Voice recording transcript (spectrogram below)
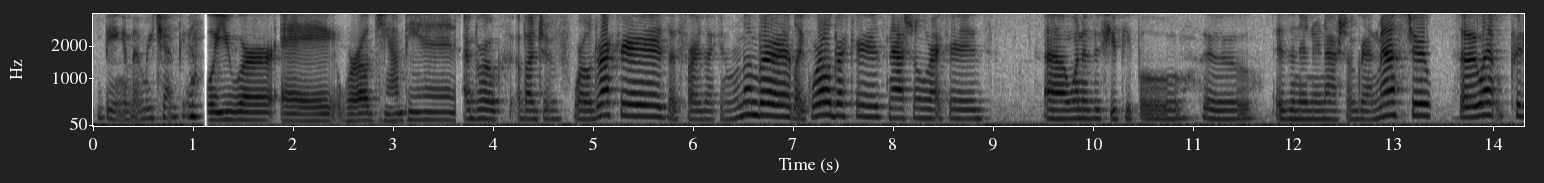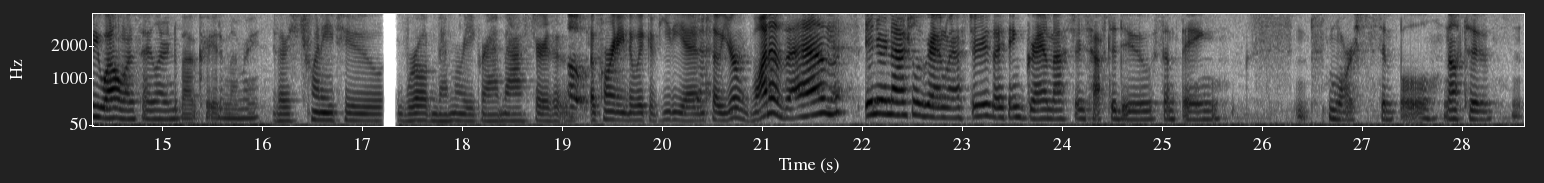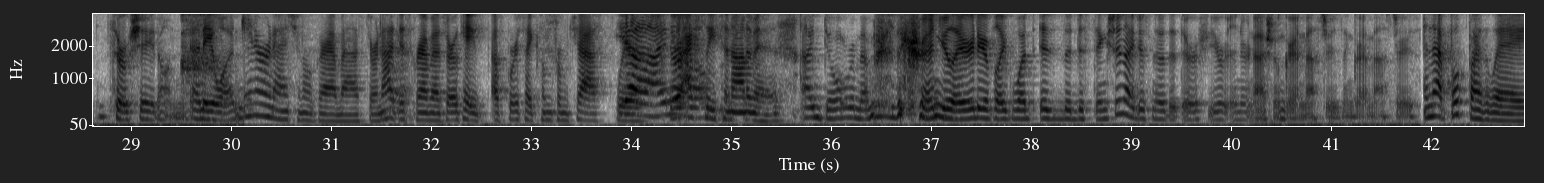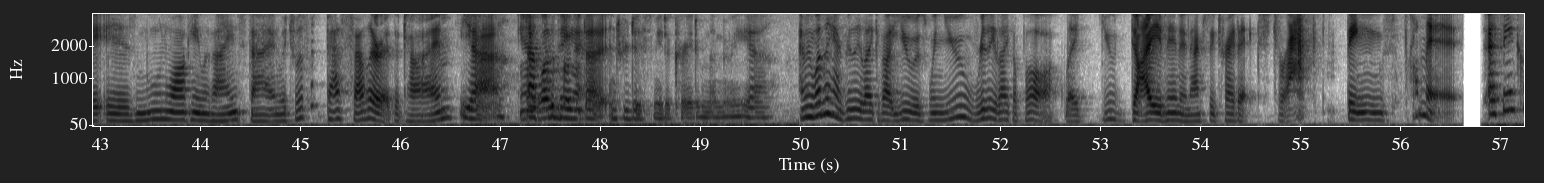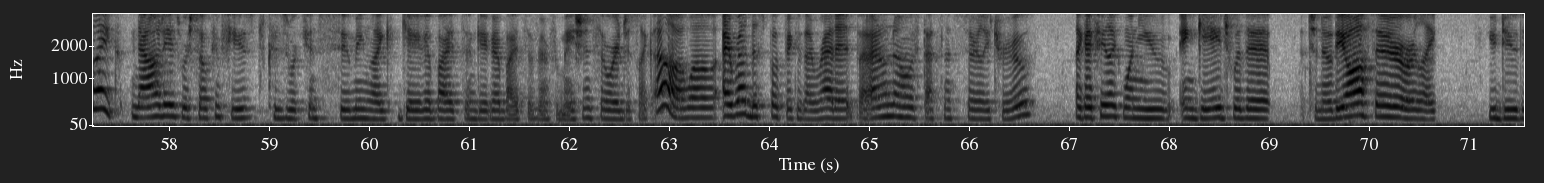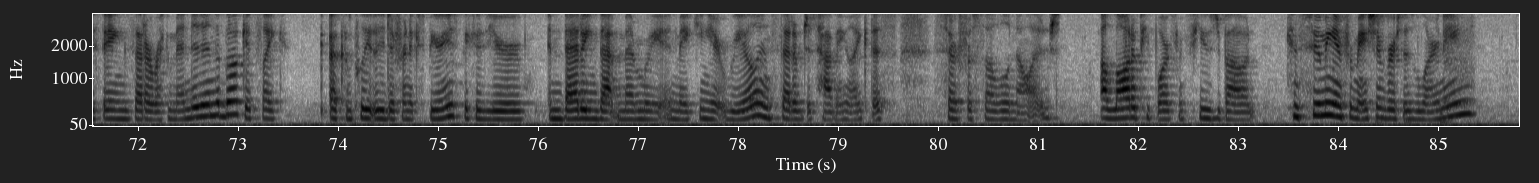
being a memory champion. Well, you were a world champion. I broke a bunch of world records as far as I can remember, like world records, national records. Uh, one of the few people who is an international grandmaster. So it went pretty well once I learned about creative memory. There's 22 world memory grandmasters, Oh. according to Wikipedia, and so you're one of them. Yes. International grandmasters, I think grandmasters have to do something s- more simple, not to throw shade on ah, anyone. International grandmaster, not just grandmaster. Okay, of course I come from chess, where Yeah, I they're actually synonymous. I don't remember the granularity of like what is the distinction. I just know that there are fewer international grandmasters than grandmasters. And that book, by the way, is Moonwalking with Einstein, which was a bestseller at the time. Yeah, And that's the book I- that introduced me to creative memory. Yeah. I mean, one thing I really like about you is when you really like a book, like you dive in and actually try to extract things from it. I think like nowadays we're so confused because we're consuming like gigabytes and gigabytes of information. So we're just like, oh, well, I read this book because I read it, but I don't know if that's necessarily true. Like, I feel like when you engage with it to know the author or like you do the things that are recommended in the book, it's like a completely different experience because you're embedding that memory and making it real instead of just having like this surface level knowledge. A lot of people are confused about consuming information versus learning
